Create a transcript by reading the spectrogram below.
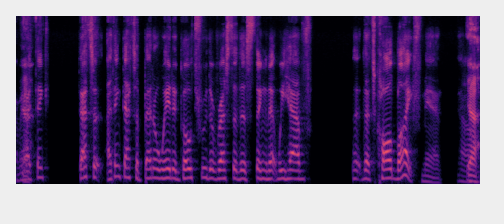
I mean, Yeah. I think that's a I think that's a better way to go through the rest of this thing that we have that- that's called life, man. Um, Yeah.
